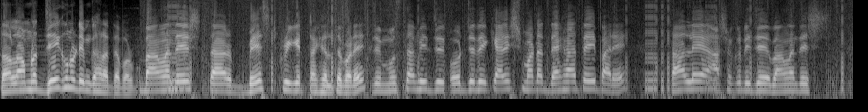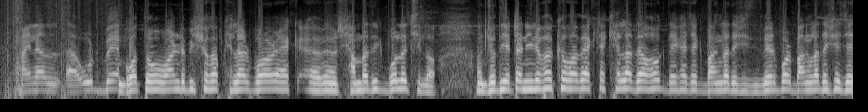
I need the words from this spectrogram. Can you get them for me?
তাহলে আমরা যে কোনো টিমকে হারাতে পারব। বাংলাদেশ তার বেস্ট ক্রিকেটটা খেলতে পারে। যে মুস্তাফিজ ওর যদি ক্যারিশমাটা দেখাতেই পারে তাহলে আশা করি যে বাংলাদেশ ফাইনাল উঠবে। গত ওয়ানডে বিশ্বকাপ খেলার পর এক সাংবাদিক বলেছিল যদি এটা নিরপেক্ষভাবে একটা খেলা দেওয়া হোক দেখা যাক বাংলাদেশ জিতবে। এরপর বাংলাদেশে যে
